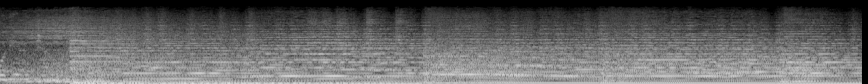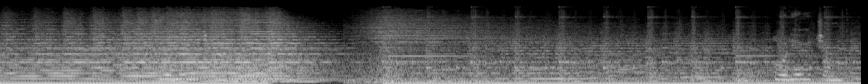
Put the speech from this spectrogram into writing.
오디오 정보 Audio Jungle.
